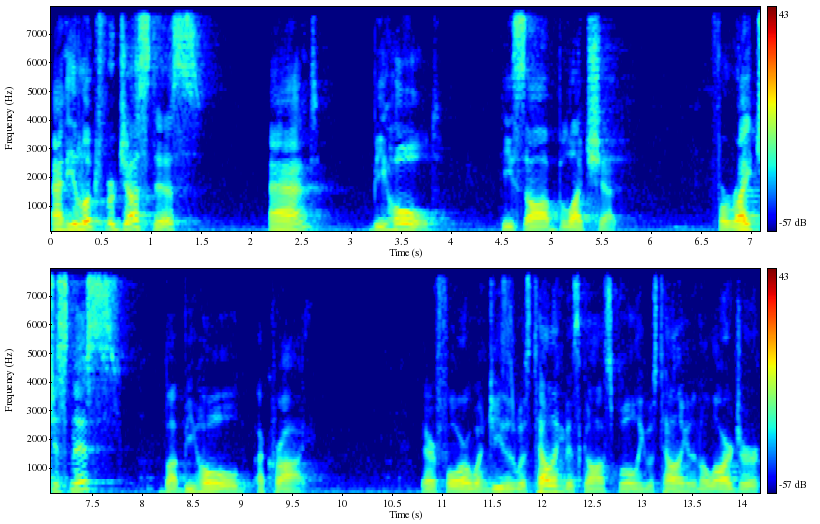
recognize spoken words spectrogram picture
And he looked for justice, and behold, he saw bloodshed for righteousness, but behold, a cry. Therefore, when Jesus was telling this gospel, he was telling it in the larger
